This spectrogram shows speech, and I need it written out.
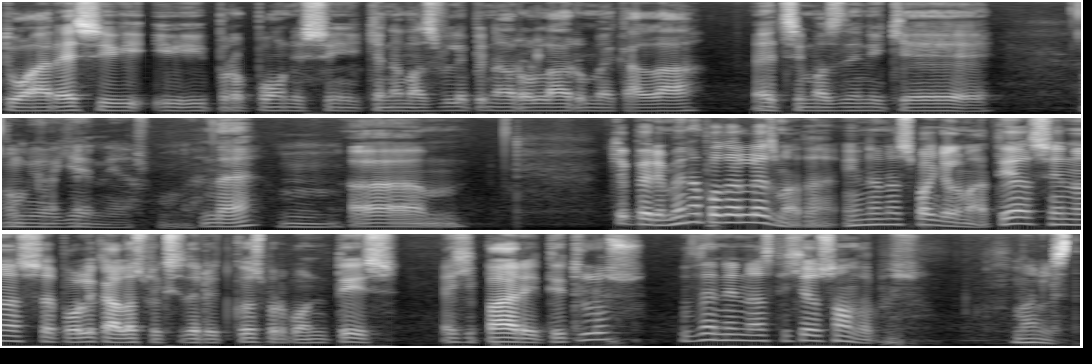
του αρέσει η προπόνηση και να μας βλέπει να ρολάρουμε καλά. Έτσι μας δίνει και Ομοιογένεια, ας πούμε. ναι. Ε, και περιμένει αποτελέσματα. Είναι ένας επαγγελματίας, είναι ένας πολύ καλός εξωτερικό προπονητής. Έχει πάρει τίτλους. Δεν είναι ένα τυχαίο άνθρωπος. Μάλιστα.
